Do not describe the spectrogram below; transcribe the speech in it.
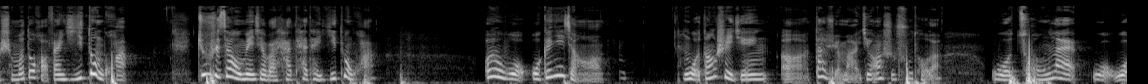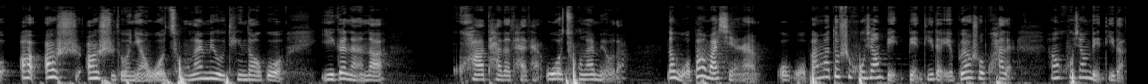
什么都好，反正一顿夸，就是在我面前把他太太一顿夸。哎呦，我我跟你讲啊，我当时已经呃大学嘛，已经二十出头了。我从来，我我二二十二十多年，我从来没有听到过一个男的夸他的太太，我从来没有的。那我爸妈显然，我我爸妈都是互相贬贬低的，也不要说夸嘞，然后互相贬低的。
